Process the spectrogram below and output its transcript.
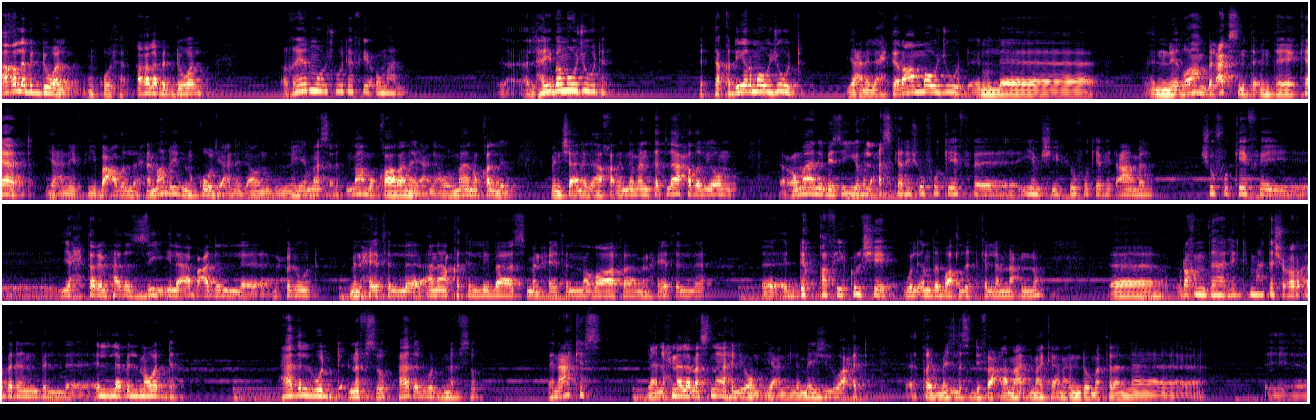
أغلب الدول نقولها أغلب الدول غير موجودة في عمان. الهيبة موجودة التقدير موجود يعني الاحترام موجود النظام بالعكس انت انت يكاد يعني في بعض إحنا ما نريد نقول يعني لو اللي هي مسألة ما مقارنة يعني أو ما نقلل من شأن الآخر إنما أنت تلاحظ اليوم عماني بزيه العسكري شوفوا كيف يمشي شوفوا كيف يتعامل شوفوا كيف يحترم هذا الزي إلى أبعد ال- الحدود من حيث أناقة اللباس من حيث النظافة من حيث ال- الدقة في كل شيء والانضباط اللي تكلمنا عنه. آه، رغم ذلك ما تشعر ابدا بال... إلا بالمودة. هذا الود نفسه هذا الود نفسه انعكس. يعني إحنا لمسناه اليوم يعني لما يجي الواحد طيب مجلس الدفاع ما ما كان عنده مثلا آه،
